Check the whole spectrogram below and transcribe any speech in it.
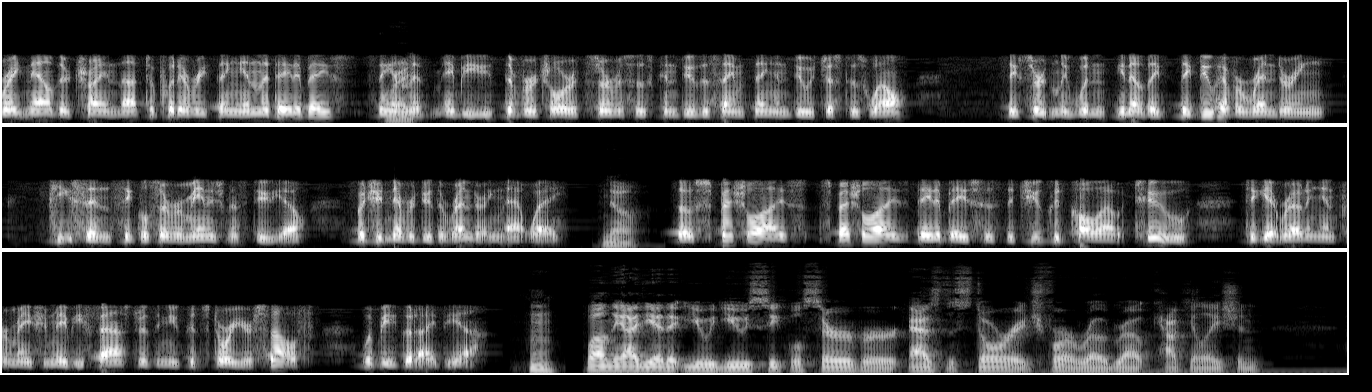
right now they're trying not to put everything in the database, seeing Right. that maybe the virtual Earth services can do the same thing and do it just as well. They certainly wouldn't, you know, they they do have a rendering piece in SQL Server Management Studio, but you'd never do the rendering that way. No. So specialized specialized databases that you could call out to to get routing information maybe faster than you could store yourself would be a good idea. Hmm. Well, and the idea that you would use SQL Server as the storage for a road route calculation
